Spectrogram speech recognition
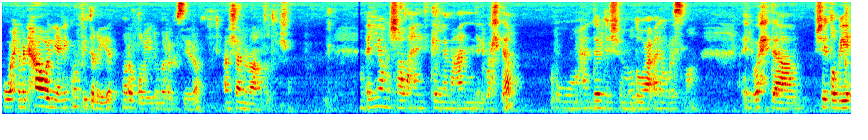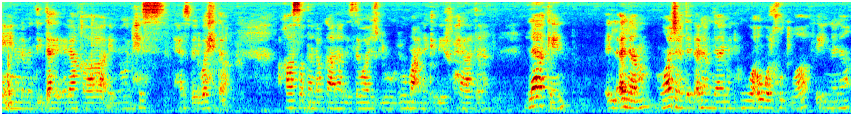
وإحنا بنحاول يعني يكون في تغيير مرة طويلة ومرة قصيرة عشان ما تطفشوا. اليوم إن شاء الله حنتكلم عن الوحدة وحندردش في الموضوع أنا وبسمة الوحدة شيء طبيعي إنه لما تنتهي العلاقة إنه نحس نحس بالوحدة خاصة لو كان هذا الزواج له له معنى كبير في حياتنا. لكن الألم مواجهة الألم دائما هو أول خطوة في إننا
